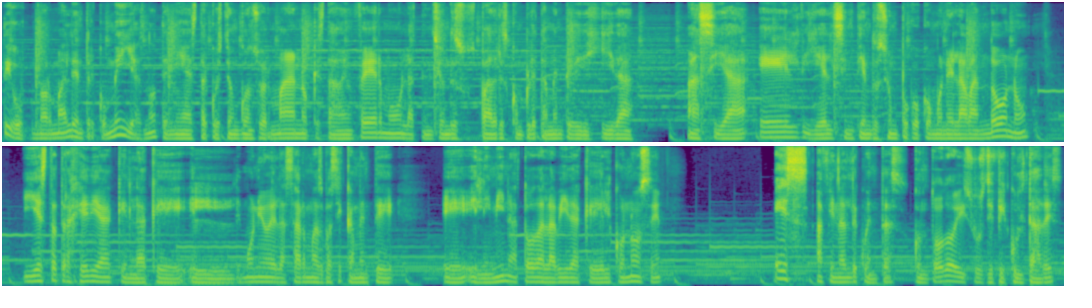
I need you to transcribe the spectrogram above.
digo, normal entre comillas, ¿no? Tenía esta cuestión con su hermano que estaba enfermo, la atención de sus padres completamente dirigida hacia él y él sintiéndose un poco como en el abandono. Y esta tragedia que en la que el demonio de las armas básicamente eh, elimina toda la vida que él conoce, es, a final de cuentas, con todo y sus dificultades,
